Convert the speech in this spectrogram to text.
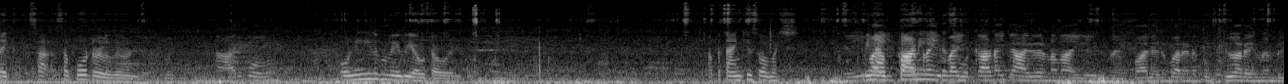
ലൈക്ക് സപ്പോർട്ടുള്ളത് കൊണ്ട്. ആര് പോകും ഒണിയിലും മേ ബി ഔട്ട് ആവുമായിരിക്കും. അപ്പോൾ താങ്ക് യു സോ മച്ച് ഈ പിന്നെ അപ്പാണി വൈൽഡ് വൈൽഡ് കാർഡായിട്ട് ആര് വരണം ആഗ്രഹിക്കുന്നത്? പലരും പറയുന്നത് തുപ്പി പറയുന്നുണ്ട്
